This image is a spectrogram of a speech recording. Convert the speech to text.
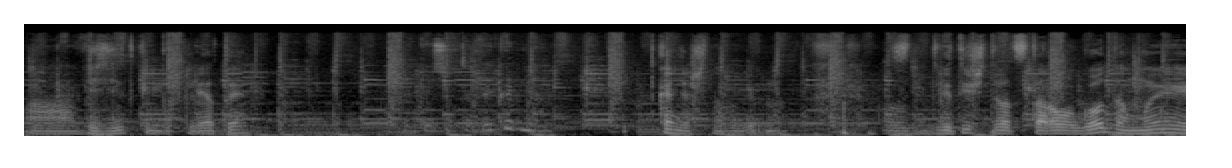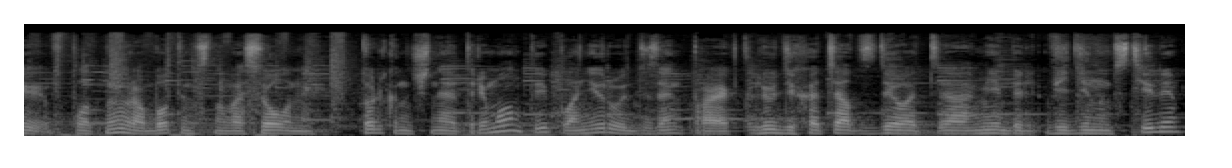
а, визитки, буклеты. То есть это выгодно? Конечно, выгодно. С 2022 года мы вплотную работаем с новоселами. Только начинают ремонт и планируют дизайн-проект. Люди хотят сделать а, мебель в едином стиле,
